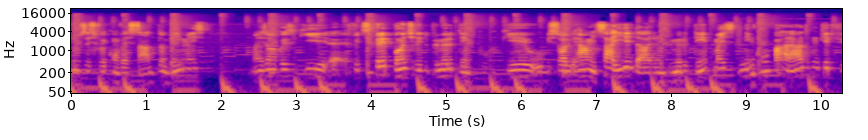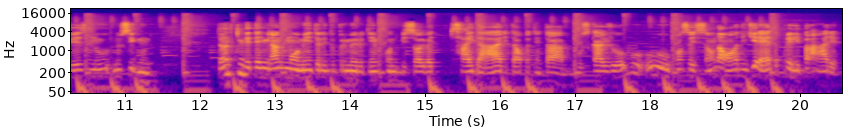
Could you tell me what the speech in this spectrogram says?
não sei se foi conversado também, mas, mas é uma coisa que é, foi discrepante ali do primeiro tempo. Porque o Bissoli realmente saía da área no primeiro tempo, mas nem comparado com o que ele fez no, no segundo. Tanto que em determinado momento ali do primeiro tempo, quando o Bissoli vai sair da área e tal para tentar buscar jogo, o Conceição dá uma ordem direta para ele ir para a área.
